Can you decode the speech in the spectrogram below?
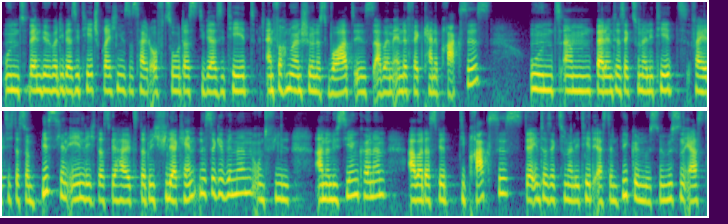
Und wenn wir über Diversität sprechen, ist es halt oft so, dass Diversität einfach nur ein schönes Wort ist, aber im Endeffekt keine Praxis. Und ähm, bei der Intersektionalität verhält sich das so ein bisschen ähnlich, dass wir halt dadurch viele Erkenntnisse gewinnen und viel analysieren können, aber dass wir die Praxis der Intersektionalität erst entwickeln müssen. Wir müssen erst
